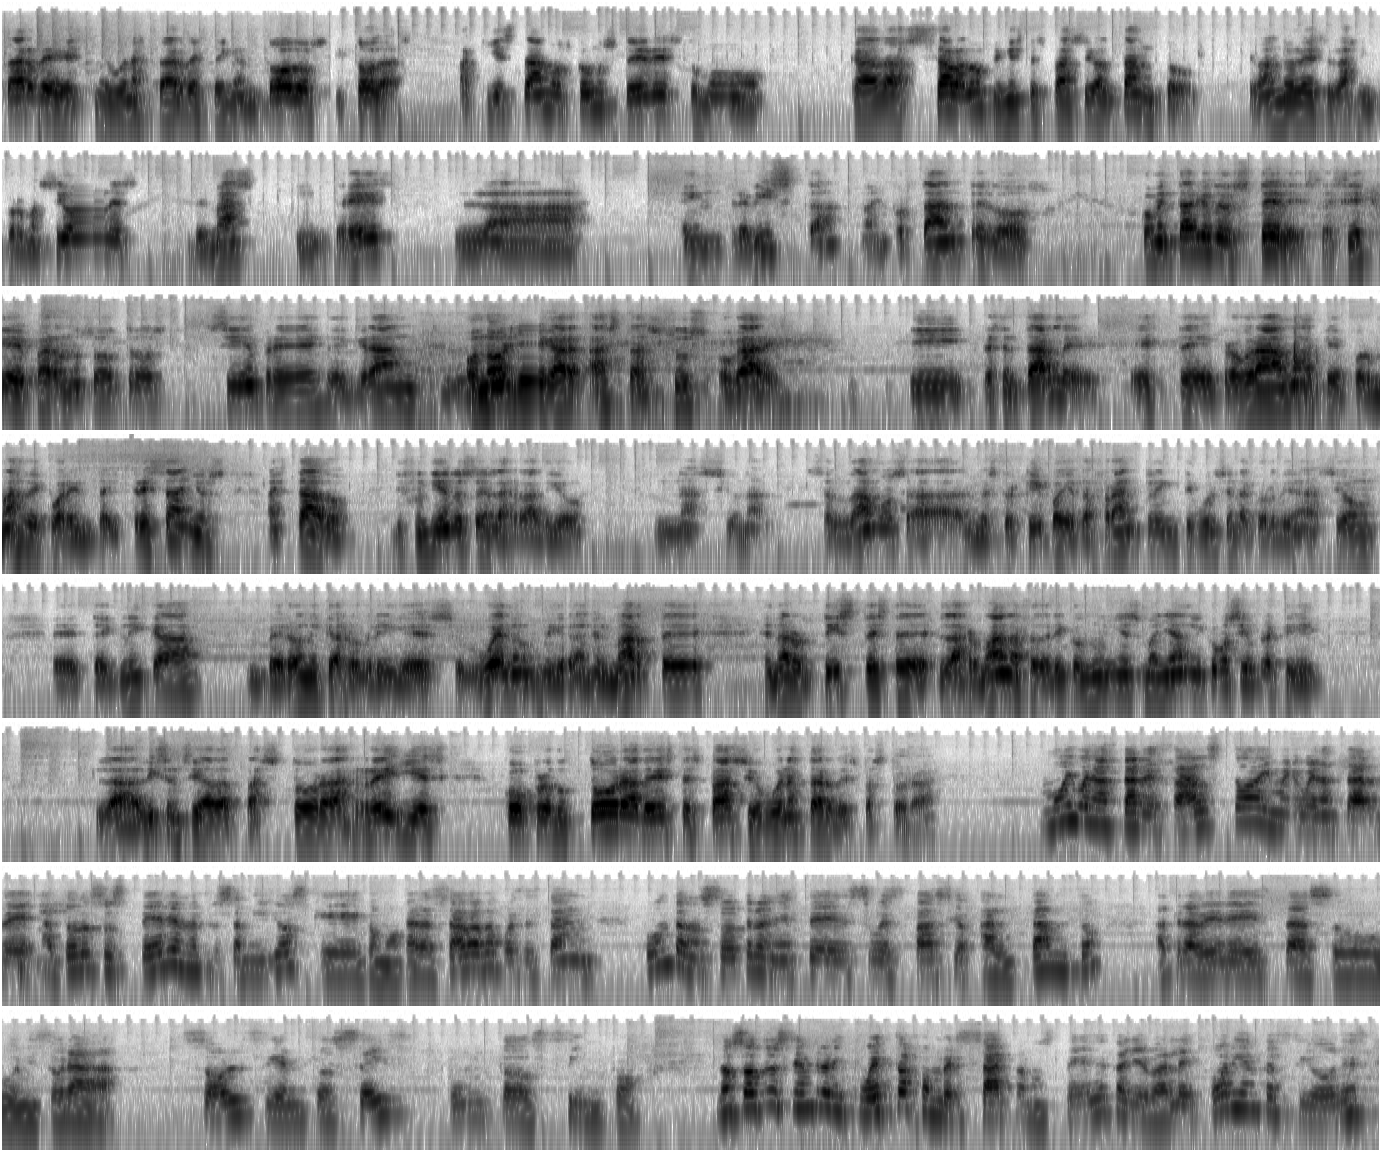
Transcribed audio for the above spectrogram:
Tardes, muy buenas tardes tengan todos y todas. Aquí estamos con ustedes como cada sábado en este espacio al tanto, llevándoles las informaciones de más interés, la entrevista más importante, los comentarios de ustedes. Así es que para nosotros siempre es de gran honor llegar hasta sus hogares y presentarles este programa que por más de 43 años ha estado difundiéndose en la radio nacional. Saludamos a nuestro equipo, ahí está Franklin Tiburcio en la coordinación eh, técnica, Verónica Rodríguez Bueno, Miguel Ángel Marte, Genaro Ortiz desde La Romana, Federico Núñez Mañán y como siempre aquí la licenciada Pastora Reyes, coproductora de este espacio. Buenas tardes, Pastora. Muy buenas tardes, Fausto, y muy buenas tardes a todos ustedes, a nuestros amigos que como cada sábado pues están junto a nosotros en este su espacio al tanto a través de esta su emisora Sol 106.5. Nosotros siempre dispuestos a conversar con ustedes, a llevarles orientaciones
